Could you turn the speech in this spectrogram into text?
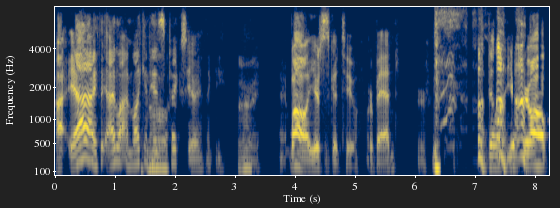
Uh, yeah, I think I I'm liking his Oh. picks here. I think he. All right. Well, yours is good too, or bad, or villain. You're, you're all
